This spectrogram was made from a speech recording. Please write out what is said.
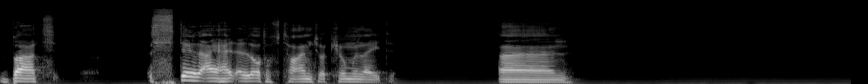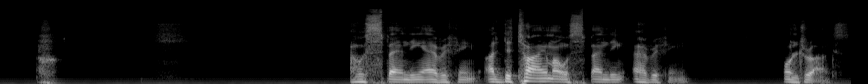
but still, I had a lot of time to accumulate, and I was spending everything. At the time, I was spending everything on drugs.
